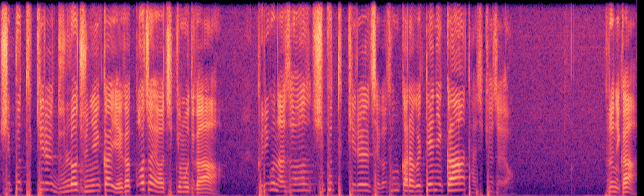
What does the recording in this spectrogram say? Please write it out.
쉬프트 키를 눌러주니까 얘가 꺼져요 직교 모드가. 그리고 나서 쉬프트 키를 제가 손가락을 떼니까 다시 켜져요. 그러니까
